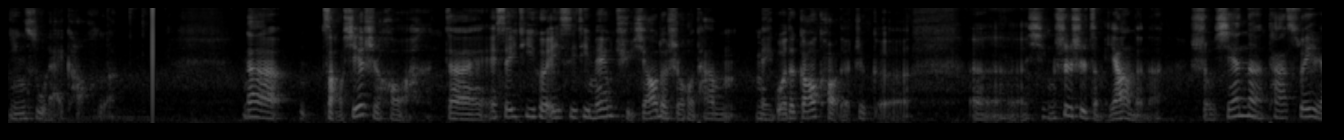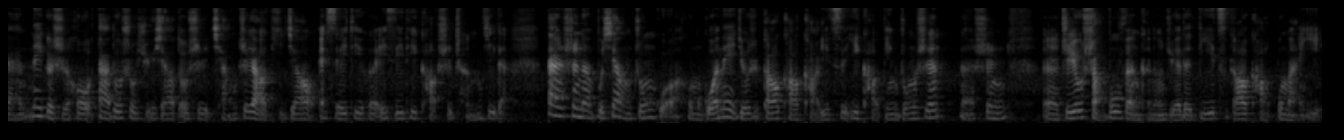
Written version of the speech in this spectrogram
因素来考核。那早些时候啊，在 SAT 和 ACT 没有取消的时候，他们美国的高考的这个呃形式是怎么样的呢？首先呢，它虽然那个时候大多数学校都是强制要提交 SAT 和 ACT 考试成绩的，但是呢，不像中国，我们国内就是高考考一次，一考定终身。那是呃，只有少部分可能觉得第一次高考不满意，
